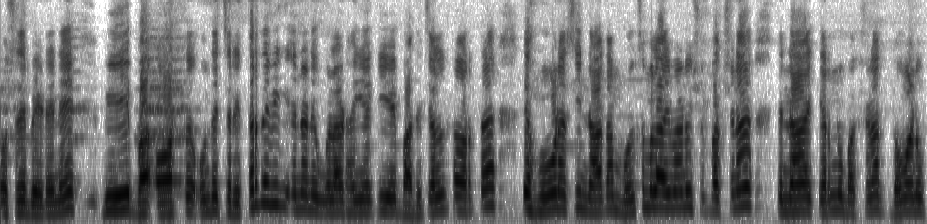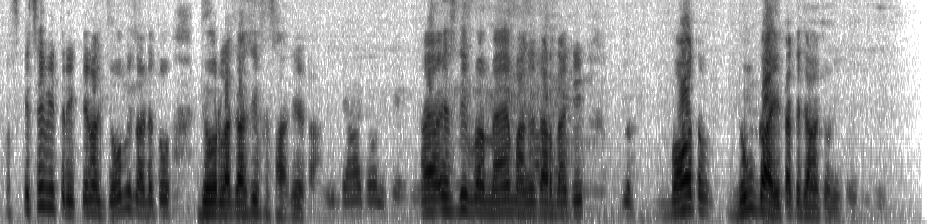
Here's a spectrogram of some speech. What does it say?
ਉਸ ਦੇ ਬੇਟੇ ਨੇ ਵੀ ਇਹ ਔਰਤ ਉਹਦੇ ਚਰਿੱਤਰ ਤੇ ਵੀ ਇਹਨਾਂ ਨੇ ਉਂਗਲਾਂ ਉਠਾਈਆਂ ਕਿ ਇਹ ਬਦਚਲਤ ਔਰਤ ਹੈ ਤੇ ਹੁਣ ਅਸੀਂ ਨਾ ਤਾਂ ਮੁਲਸ ਮੁਲਾਜ਼ਮਾਂ ਨੂੰ ਬਖਸ਼ਣਾ ਤੇ ਨਾ ਕਿਰਨ ਨੂੰ ਬਖਸ਼ਣਾ ਦੋਵਾਂ ਨੂੰ ਕਿਸੇ ਵੀ ਤਰੀਕੇ ਨਾਲ ਜੋ ਵੀ ਸਾਡੇ ਤੋਂ ਜ਼ੋਰ ਲੱਗਾ ਸੀ ਫਸਾ ਕੇ ਹਟਾਂਗੇ। ਇਸ ਦੀ ਮੈਂ ਮੰਗ ਕਰਦਾ ਕਿ ਬਹੁਤ ਡੂੰਘਾਈ ਤੱਕ ਜਾਂਚ ਹੋਣੀ ਚਾਹੀਦੀ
